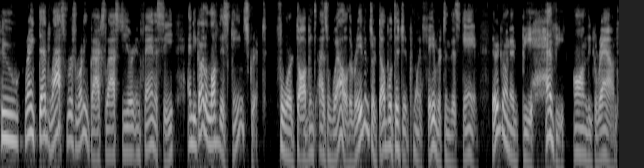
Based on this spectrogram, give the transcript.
who ranked dead last versus running backs last year in fantasy. And you got to love this game script for Dobbins as well. The Ravens are double digit point favorites in this game. They're going to be heavy on the ground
